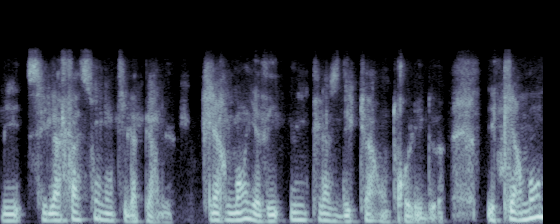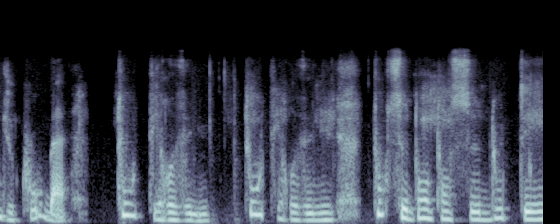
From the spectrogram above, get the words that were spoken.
mais c'est la façon dont il a perdu. Clairement, il y avait une classe d'écart entre les deux. Et clairement, du coup, bah, tout est revenu. Tout est revenu. Tout ce dont on se doutait,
